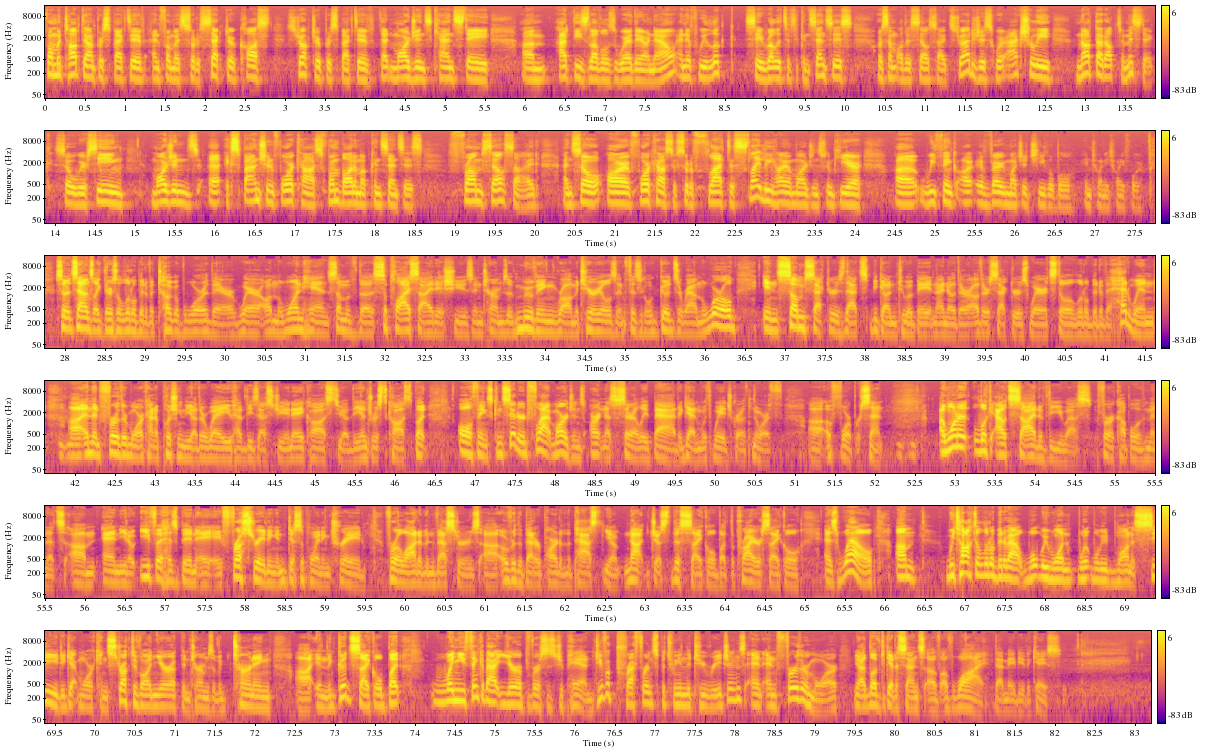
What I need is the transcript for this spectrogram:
from a top-down perspective and from a sort of sector cost structure perspective that margins can stay um, at these levels where they are now. And if we look, say, relative to consensus or some other sell side strategists, we're actually not that optimistic. So we're seeing margins uh, expansion forecasts from bottom up consensus from sell side. And so our forecast of sort of flat to slightly higher margins from here uh, we think are very much achievable in 2024. So it sounds like there's a little bit of a tug of war there, where on the one hand, some of the supply side issues in terms of moving raw materials and physical goods around the world, in some sectors that's begun to abate, and I know there are other sectors where it's still a little bit of a headwind. Mm-hmm. Uh, and then furthermore, kind of pushing the other way, you have these SG&A costs, you have the interest costs, but all things considered, flat margins aren't necessarily bad. Again, with wage growth north uh, of 4%. percent I want to look outside of the U.S. for a couple of minutes. Um, and, you know, EAFE has been a, a, frustrating and disappointing trade for a lot of investors uh, over the better part of the past, you know, not just this cycle, but the prior cycle as well. Um, we talked a little bit about what we want, what we'd want to see to get more constructive on Europe in terms of turning uh, in the good cycle. But when you think about Europe versus Japan, do you have a preference between the two regions? And and furthermore, you know, I'd love to get a sense of of why that may be the case.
